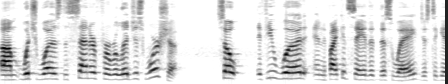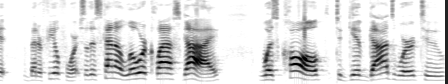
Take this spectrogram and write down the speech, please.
um, which was the center for religious worship. So, if you would, and if I could say that this way, just to get a better feel for it, so this kind of lower class guy was called to give God's word to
